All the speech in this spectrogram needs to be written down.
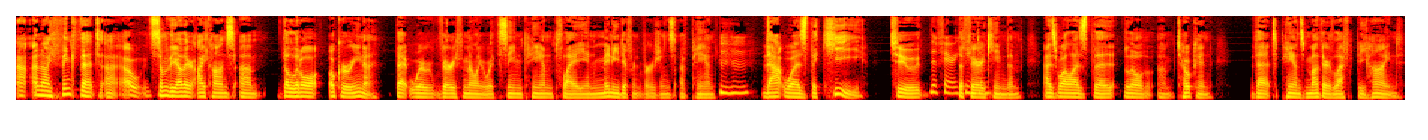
uh, and I think that uh, oh, some of the other icons, um, the little ocarina that we're very familiar with, seeing Pan play in many different versions of Pan. That was the key to The fairy the kingdom. fairy kingdom, as well as the little um, token that Pan's mother left behind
